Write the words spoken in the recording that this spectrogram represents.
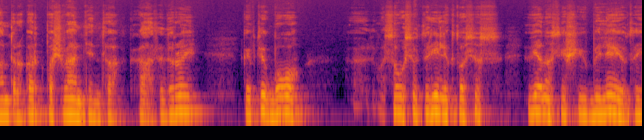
antrą kartą pašventinta katedrai, kaip tik buvo sausio 13-osios vienas iš jubiliejų, tai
